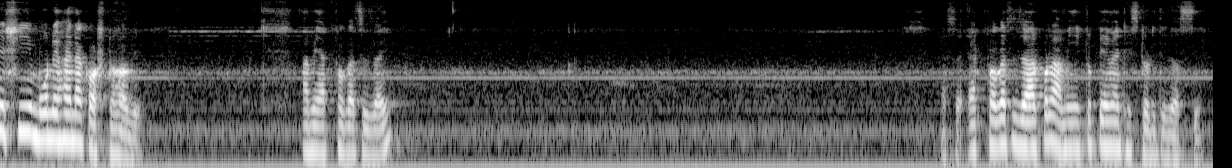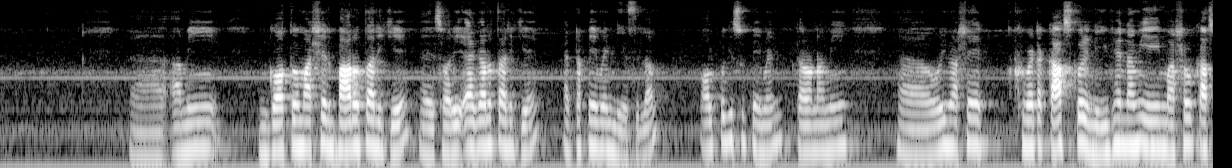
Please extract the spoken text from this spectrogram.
বেশি মনে হয় না কষ্ট হবে। আমি অ্যাড ফোকাসে যাই। আচ্ছা অ্যাড ফোকাসে যাওয়ার পর আমি একটু পেমেন্ট হিস্টোরিতে যাচ্ছি। আমি গত মাসের বারো তারিখে সরি এগারো তারিখে একটা পেমেন্ট নিয়েছিলাম। অল্প কিছু পেমেন্ট কারণ আমি ওই মাসে খুব একটা কাজ করিনি। ইভেন আমি এই মাসেও কাজ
